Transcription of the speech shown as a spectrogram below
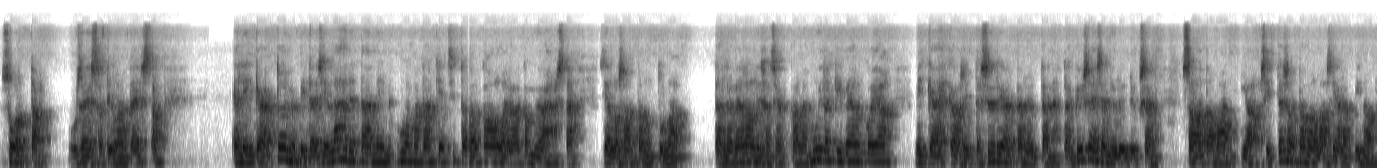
suotta useissa tilanteissa. Eli toimenpiteisiin lähdetään, niin huomataankin, että sitten alkaa olla jo aika myöhäistä. Siellä on saattanut tulla tälle velallisasiakkaalle muitakin velkoja, mitkä ehkä on sitten syrjäyttänyt tämän, tämän kyseisen yrityksen saatavan, ja sitten se on tavallaan siellä pinon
